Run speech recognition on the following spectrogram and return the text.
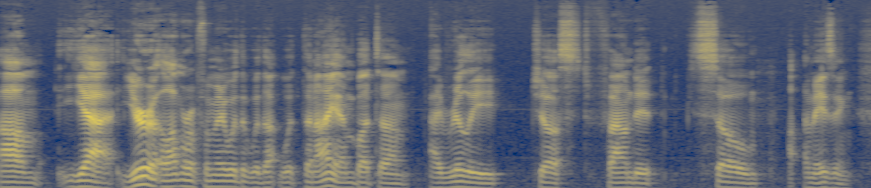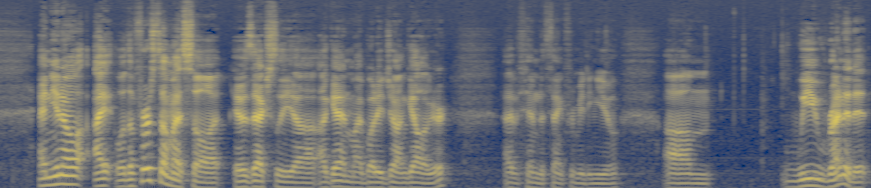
Um, yeah, you're a lot more familiar with it with, with than I am, but um, I really just found it so amazing. And you know, I well, the first time I saw it, it was actually uh, again my buddy John Gallagher. I have him to thank for meeting you. Um, we rented it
